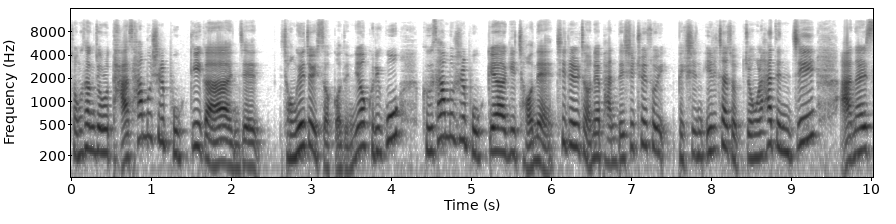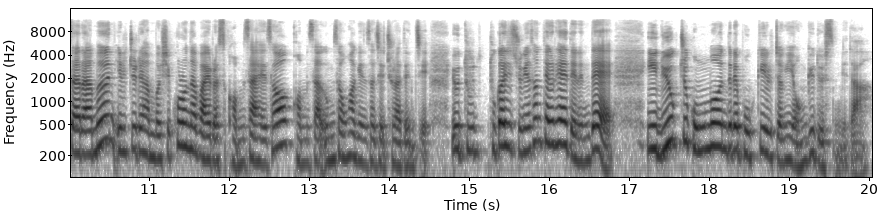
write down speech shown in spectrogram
정상적으로 다 사무실 복귀가 이제 정해져 있었거든요. 그리고 그 사무실 복귀하기 전에 7일 전에 반드시 최소 백신 1차 접종을 하든지 안 할 사람은 일주일에 한 번씩 코로나 바이러스 검사해서 검사 음성 확인서 제출하든지 이 두 두 가지 중에 선택을 해야 되는데 이 뉴욕주 공무원들의 복귀 일정이 연기됐습니다.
